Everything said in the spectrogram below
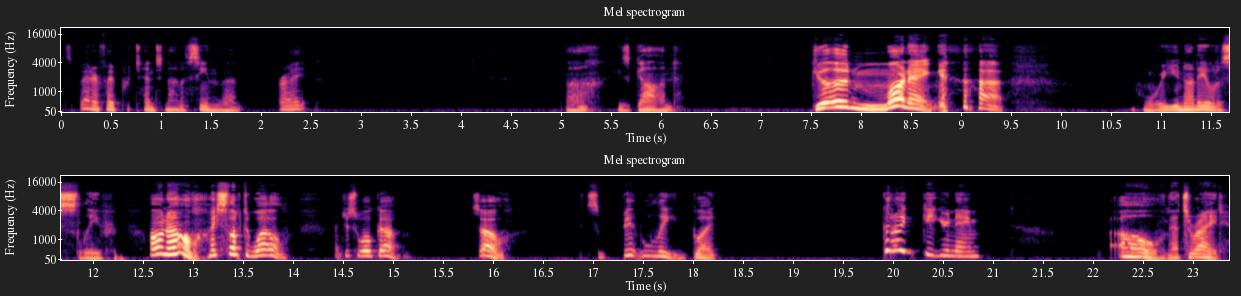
It's better if I pretend to not have seen that, right? Uh, he's gone. Good morning! Were you not able to sleep? Oh no, I slept well. I just woke up. So, it's a bit late, but. Could I get your name? Oh, that's right.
